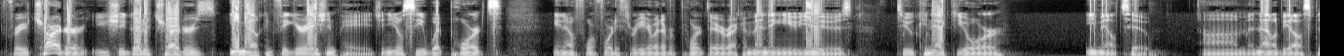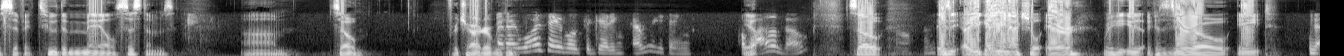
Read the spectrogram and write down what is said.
for your charter, you should go to Charter's email configuration page, and you'll see what ports, you know, 443 or whatever port they're recommending you use to connect your email to, um, and that'll be all specific to the mail systems. Um, so for Charter, we But I was able to getting everything a Yep. while ago. So, is it, are you getting an actual error? You, like a zero eight No,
